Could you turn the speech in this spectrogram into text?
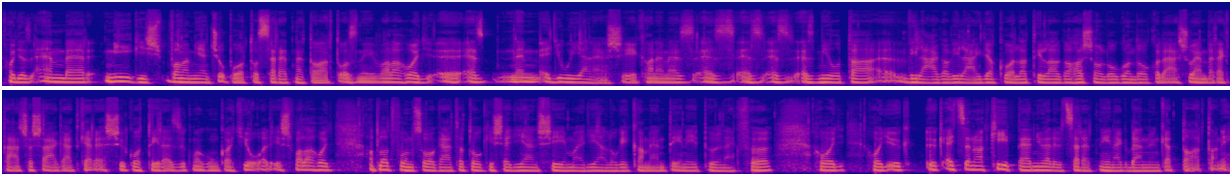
hogy az ember mégis valamilyen csoporthoz szeretne tartozni, valahogy ez nem egy új jelenség, hanem ez, ez, ez, ez, ez mióta világ a világ gyakorlatilag a hasonló gondolkodású emberek társaságát keressük, érezzük, ott érezzük magunkat jól, és valahogy a platform szolgáltatók is egy ilyen séma, egy ilyen logika mentén épülnek föl, hogy, hogy ők, ők egyszerűen a képernyő előtt szeretnének bennünket tartani.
